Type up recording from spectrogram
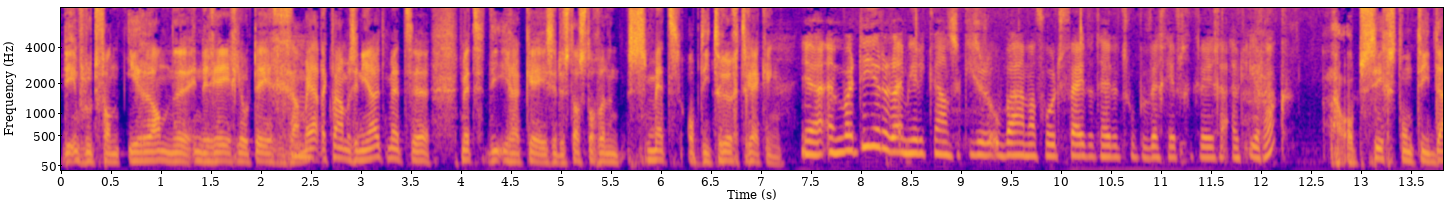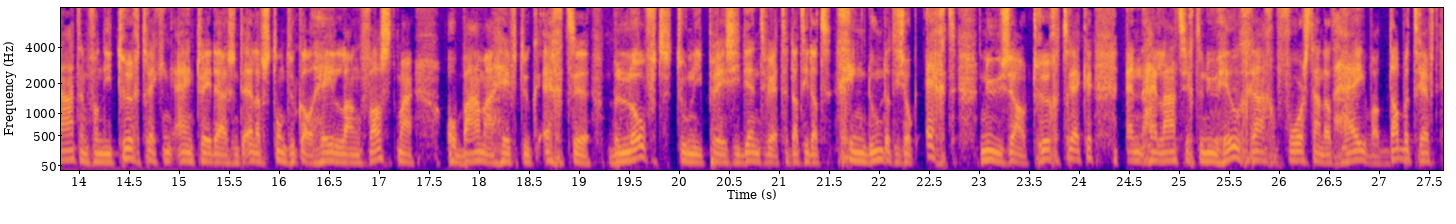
de invloed van Iran eh, in de regio tegen te gaan. Maar ja, daar kwamen ze niet uit met, uh, met die Irakezen. Dus dat is toch wel een smet op die terugtrekking. Ja, en waarderen de Amerikaanse kiezers Obama voor het feit dat hij de troepen weg heeft gekregen uit Irak? Nou, op zich stond die datum van die terugtrekking eind 2011 stond natuurlijk al heel lang vast. Maar Obama heeft natuurlijk echt uh, beloofd toen hij president werd... dat hij dat ging doen, dat hij ze ook echt nu zou terugtrekken. En hij laat zich er nu heel graag op voorstaan dat hij, wat dat betreft...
